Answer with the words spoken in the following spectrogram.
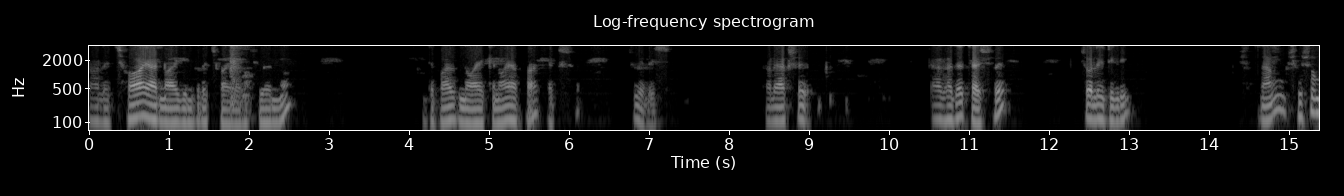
তাহলে ছয় আর নয় গুণ করে ছয় নয় চুয়ান্ন এতে পাঁচ, নয় একে নয় আর পাঁচ, একশো চুয়াল্লিশ তাহলে একশো এক হাজার চারশো চল্লিশ ডিগ্রি। সুতরাং সুষম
